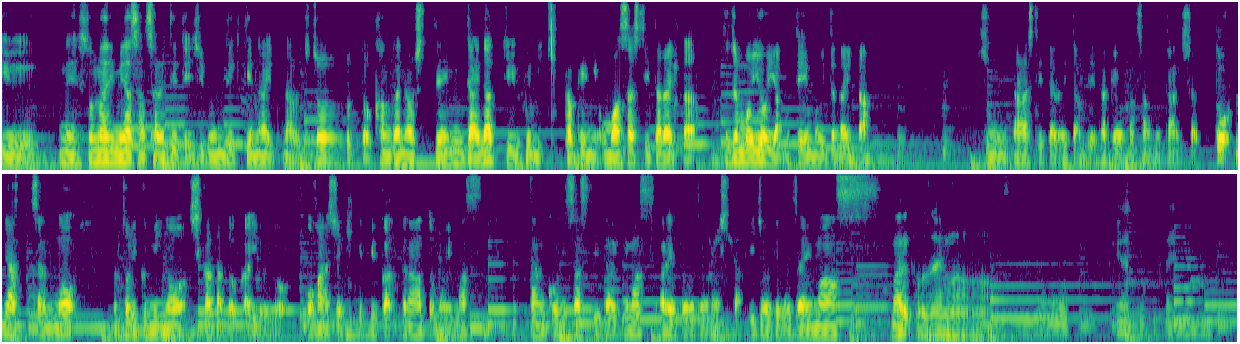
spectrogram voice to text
いう、ね、そんなに皆さんされてて自分できてないとなると、ちょっと考え直してみたいなっていうふうにきっかけに思わさせていただいた、とても良いあのテーマをいただいた日にならせていただいたんで、竹岡さんに感謝と、皆さんの取り組みの仕方とか、いろいろお話を聞けてよかったなと思います。参考にさせていただきます。ありがとうございました。以上でございます。ありがとうございます。ありがとうございます。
